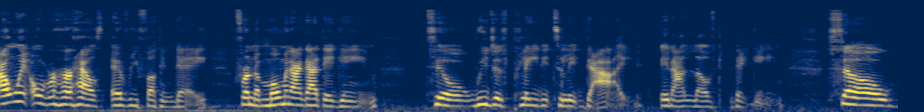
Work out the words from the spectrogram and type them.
I went over her house every fucking day from the moment I got that game till we just played it till it died. And I loved that game. So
